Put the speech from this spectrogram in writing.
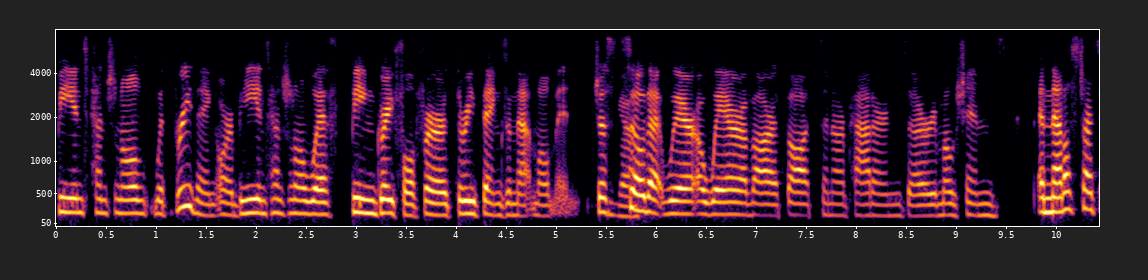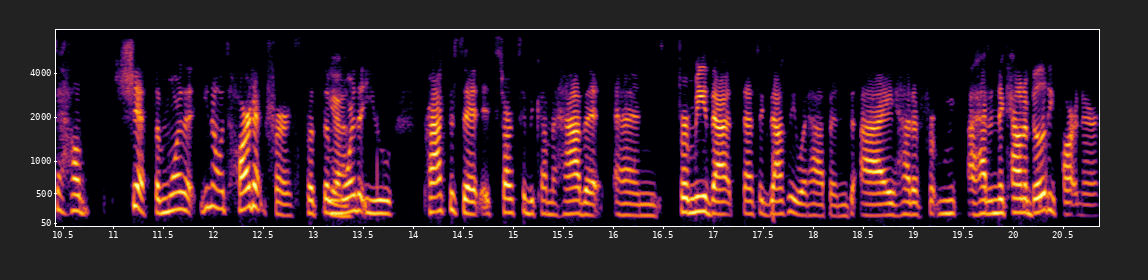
be intentional with breathing or be intentional with being grateful for three things in that moment just yeah. so that we're aware of our thoughts and our patterns our emotions and that'll start to help shift. The more that you know it's hard at first but the yeah. more that you practice it it starts to become a habit. And for me that that's exactly what happened. I had a i had an accountability partner.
